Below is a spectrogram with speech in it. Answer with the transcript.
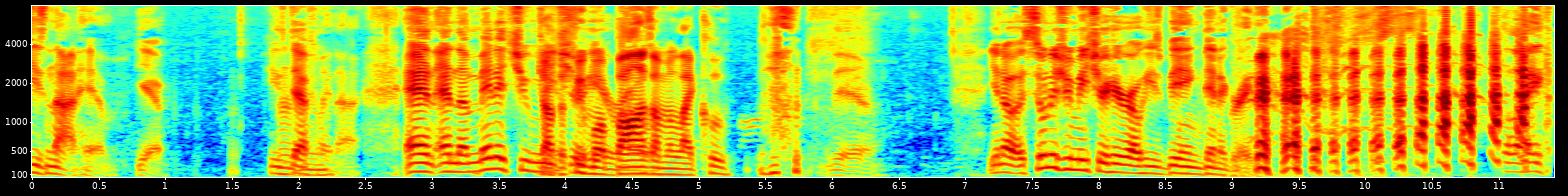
He's not him. Yeah. He's definitely not. And and the minute you meet Dropped a your few more hero, bonds. I'm gonna like clue. Yeah. You know, as soon as you meet your hero, he's being denigrated. like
